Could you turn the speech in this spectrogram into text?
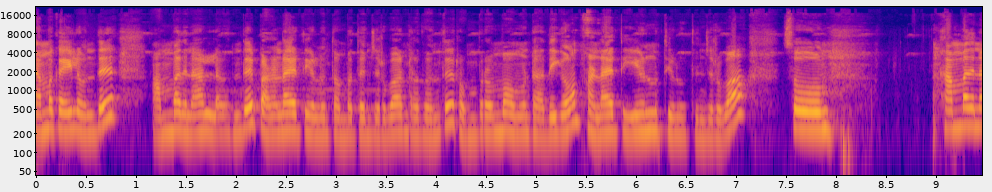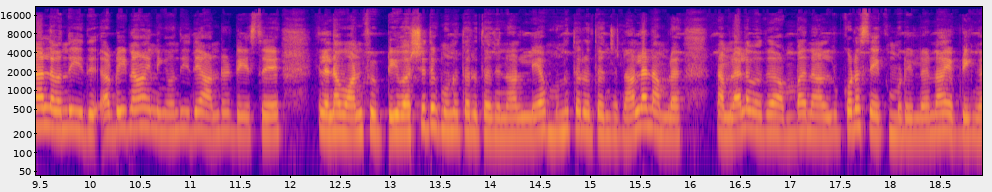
நம்ம கையில் வந்து ஐம்பது நாளில் வந்து பன்னெண்டாயிரத்தி எழுநூற்றி ஐம்பத்தஞ்சு ரூபான்றது வந்து ரொம்ப ரொம்ப அமௌண்ட் அதிகம். பன்னெண்டாயிரத்தி எழுநூற்றி எழுபத்தஞ்சு ரூபா. ஸோ ஐம்பது நாளில் வந்து இது. அப்படின்னா இன்றைக்கி வந்து இதே ஹண்ட்ரட் டேஸு இல்லைனா ஒன் ஃபிஃப்டி வருஷத்துக்கு முந்நூற்றறுபத்தஞ்சு நாள் இல்லையா? முந்நூற்றறுபத்தஞ்சு நாளில் நம்மளை நம்மளால் வந்து ஐம்பது நாள் கூட சேர்க்க முடியலன்னா எப்படிங்க?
